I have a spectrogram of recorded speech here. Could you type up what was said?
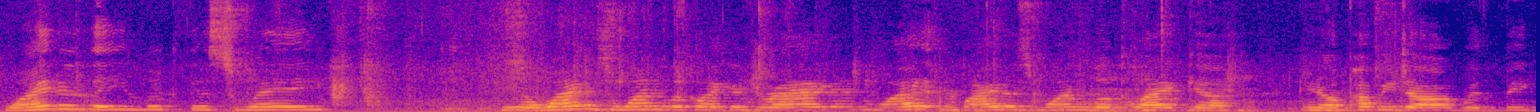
Why do they look this way? You know, why does one look like a dragon? Why why does one look like a you know puppy dog with big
